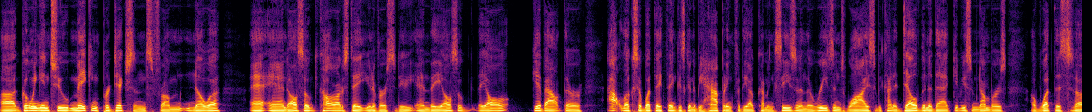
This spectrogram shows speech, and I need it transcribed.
uh, going into making predictions from NOAA and also Colorado State University, and they also they all give out their outlooks of what they think is going to be happening for the upcoming season and the reasons why. So we kind of delve into that, give you some numbers of what this uh,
